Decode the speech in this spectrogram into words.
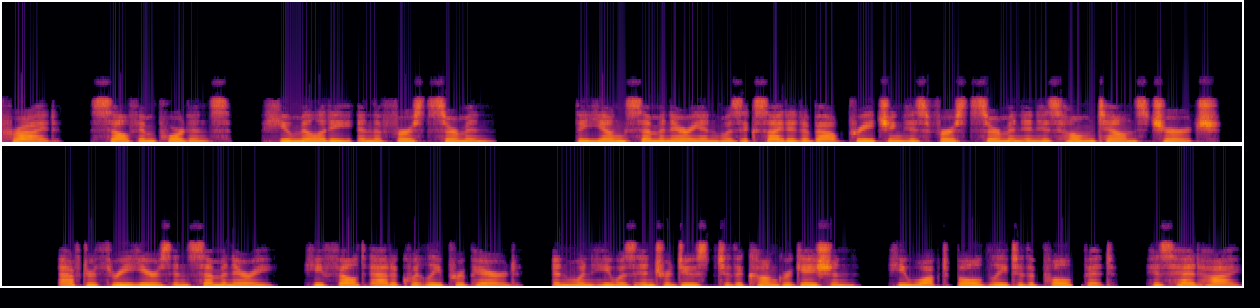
Pride, self-importance, humility and the first sermon. The young seminarian was excited about preaching his first sermon in his hometown's church. After three years in seminary, he felt adequately prepared, and when he was introduced to the congregation, he walked boldly to the pulpit, his head high,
